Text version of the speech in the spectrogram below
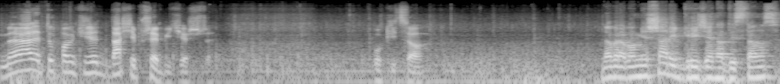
No ale tu powiem ci, że da się przebić jeszcze. Póki co. Dobra, bo mnie szarik gryzie na dystans.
